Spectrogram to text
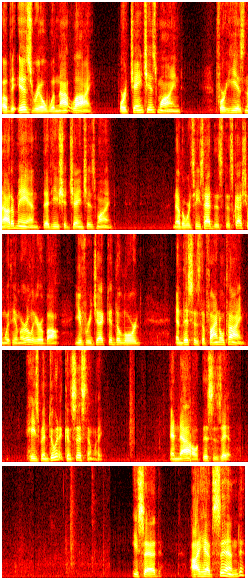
of Israel will not lie or change his mind, for he is not a man that he should change his mind. In other words, he's had this discussion with him earlier about you've rejected the Lord, and this is the final time. He's been doing it consistently. And now this is it. He said, I have sinned,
